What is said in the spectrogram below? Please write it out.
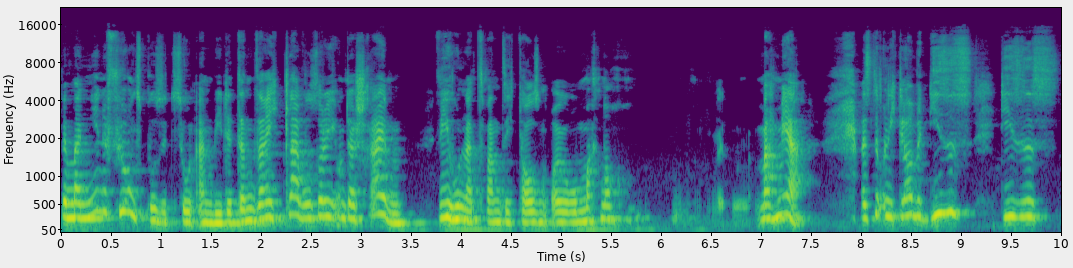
wenn man mir eine Führungsposition anbietet, dann sage ich, klar, wo soll ich unterschreiben? Wie 120.000 Euro, mach noch, mach mehr. Weißt du, und ich glaube, dieses, dieses,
